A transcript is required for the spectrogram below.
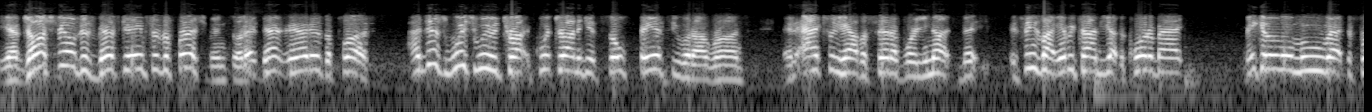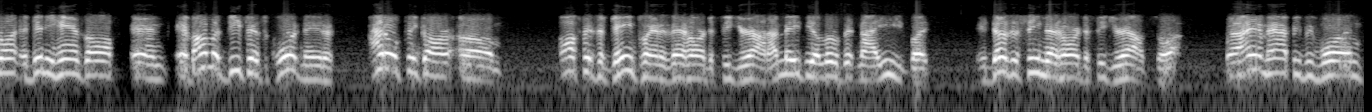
Yeah, Josh Fields his best game since a freshman, so that that that is a plus. I just wish we would try quit trying to get so fancy with our runs and actually have a setup where you're not. That, it seems like every time you got the quarterback making a little move at the front and then he hands off. And if I'm a defensive coordinator, I don't think our um, offensive game plan is that hard to figure out. I may be a little bit naive, but it doesn't seem that hard to figure out. So, but I am happy we won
